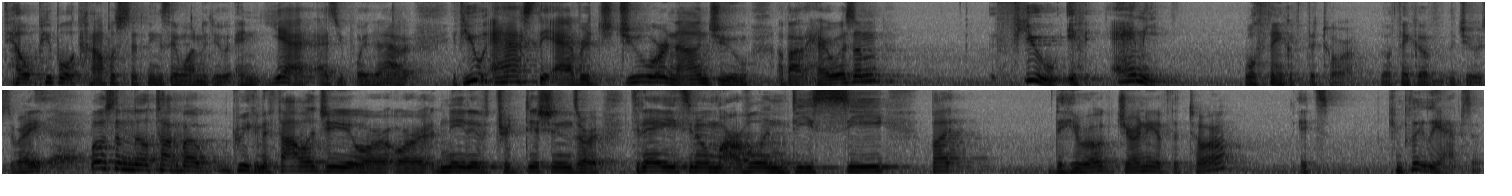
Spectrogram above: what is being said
to help people accomplish the things they want to do. And yet, as you pointed out, if you ask the average Jew or non Jew about heroism, few, if any, will think of the Torah. They'll think of the Jews, right? Exactly. Most of them they'll talk about Greek mythology or, or native traditions, or today it's you know Marvel and DC. But the heroic journey of the Torah, it's completely absent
